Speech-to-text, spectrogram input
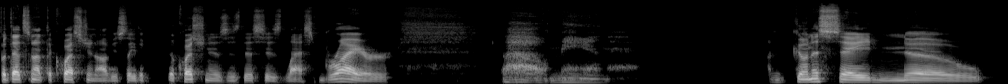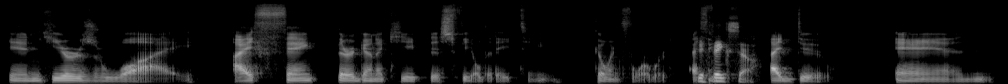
But that's not the question. Obviously, the the question is: Is this his last Brier? Oh man, I'm gonna say no, and here's why. I think they're gonna keep this field at 18 going forward. I you think, think so? I do and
